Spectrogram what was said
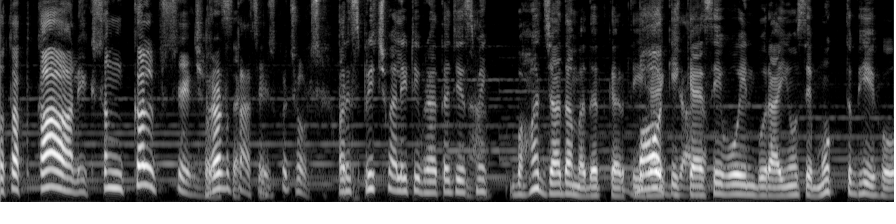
तो तत्काल एक संकल्प से दृढ़ता से इसको छोड़ सकते और स्पिरिचुअलिटी भ्राता जी इसमें बहुत ज़्यादा मदद करती है कि कैसे वो इन बुराइयों से मुक्त भी हो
